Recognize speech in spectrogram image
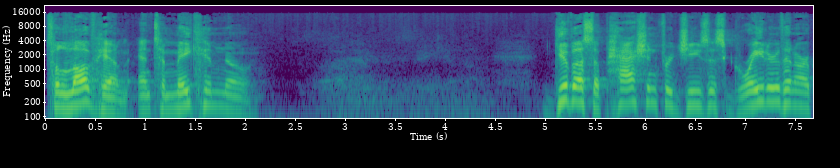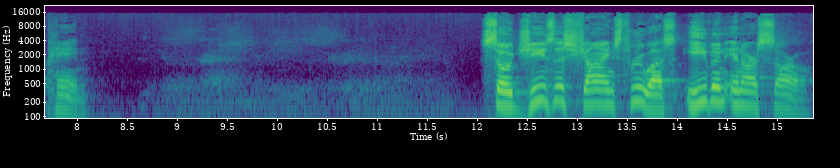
to love him and to make him known. Give us a passion for Jesus greater than our pain. So Jesus shines through us even in our sorrow.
